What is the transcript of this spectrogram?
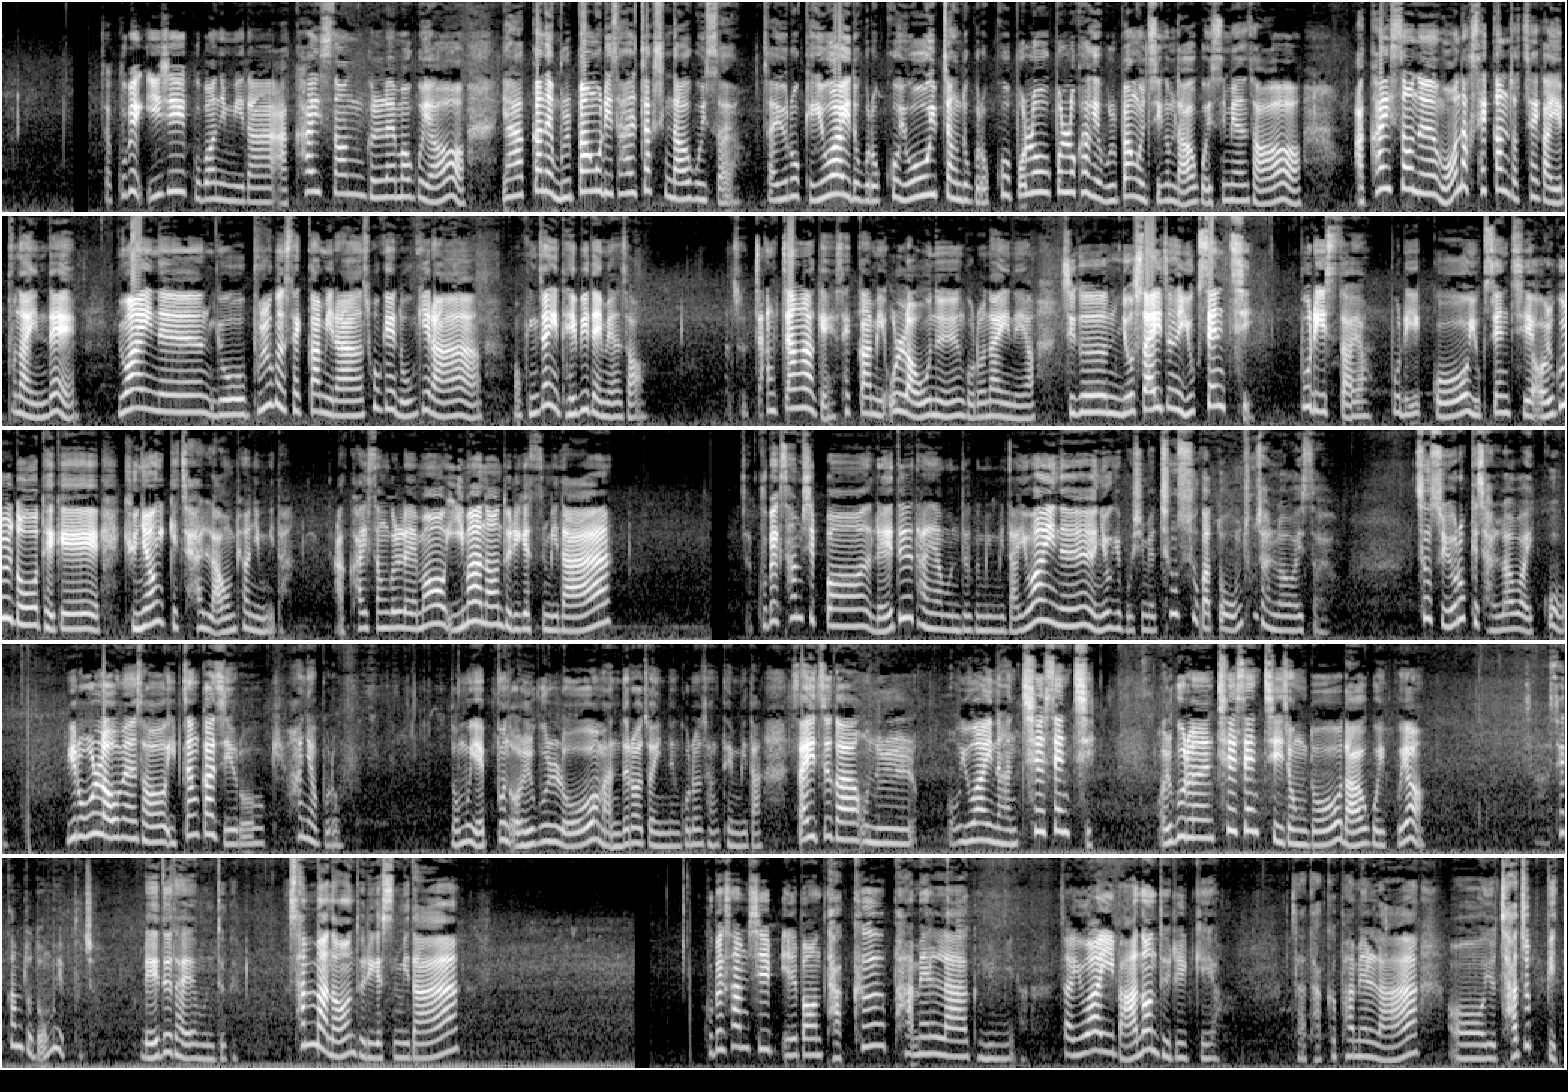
자, 929번입니다. 아카이선 글래머고요. 약간의 물방울이 살짝씩 나오고 있어요. 자, 요렇게 요 아이도 그렇고 요 입장도 그렇고 볼록볼록하게 물방울 지금 나오고 있으면서 아카이선은 워낙 색감 자체가 예쁜 아이인데 요 아이는 요 붉은 색감이랑 속의 녹이랑 어, 굉장히 대비되면서 아주 짱짱하게 색감이 올라오는 그런 아이네요. 지금 요 사이즈는 6cm 뿔이 있어요. 뿔이 있고 6cm의 얼굴도 되게 균형 있게 잘 나온 편입니다. 아카이 선 글래머 2만원 드리겠습니다. 930번 레드 다이아몬드 금입니다. 이 아이는 여기 보시면 층수가 또 엄청 잘 나와 있어요. 층수 이렇게 잘 나와 있고 위로 올라오면서 입장까지 이렇게 환엽으로 너무 예쁜 얼굴로 만들어져 있는 그런 상태입니다. 사이즈가 오늘 이 아이는 한 7cm 얼굴은 7cm 정도 나오고 있고요. 자, 색감도 너무 예쁘죠. 레드 다이아몬드금 3만원 드리겠습니다. 931번 다크 파멜라 금입니다. 자, 이 아이 만원 드릴게요. 자, 다크 파멜라. 어, 요 자줏빛.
